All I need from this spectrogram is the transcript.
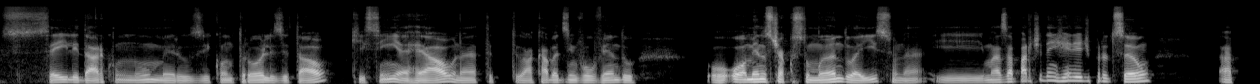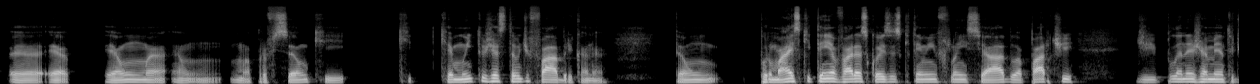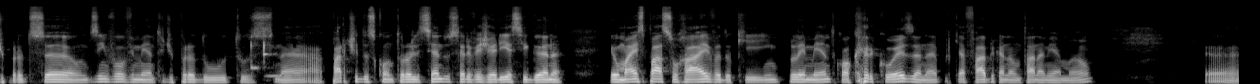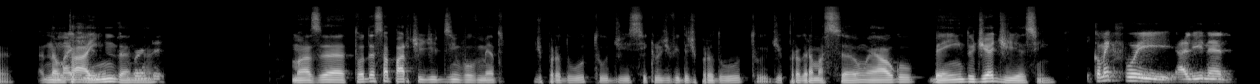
sei lidar com números e controles e tal, que sim, é real, né? Tu, tu acaba desenvolvendo ou, ou ao menos te acostumando a isso, né? E, mas a parte da engenharia de produção a, é, é, é, uma, é um, uma profissão que, que, que é muito gestão de fábrica, né? Então, por mais que tenha várias coisas que tenham influenciado a parte de planejamento de produção, desenvolvimento de produtos, né, a parte dos controles, sendo cervejaria cigana, eu mais passo raiva do que implemento qualquer coisa, né, porque a fábrica não está na minha mão. Uh, não está ainda, né? Mas uh, toda essa parte de desenvolvimento de produto, de ciclo de vida de produto, de programação, é algo bem do dia a dia, assim. E como é que foi ali, né?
